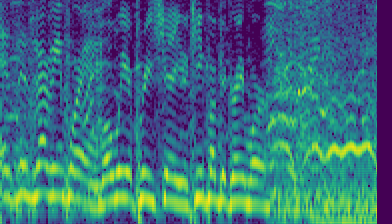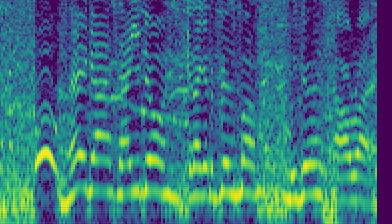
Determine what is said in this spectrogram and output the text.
It's, it's very important. Well, we appreciate you. Keep up the great work. Hey guys, how you doing? Can I get a fist bump? We good? All right.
